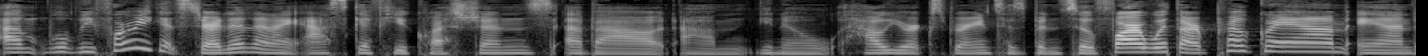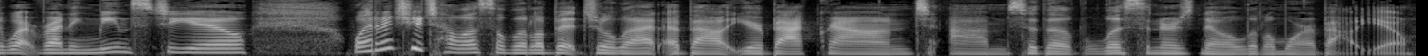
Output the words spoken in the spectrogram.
Um, well, before we get started, and I ask a few questions about, um, you know, how your experience has been so far with our program and what running means to you, why don't you tell us a little bit, Juliette, about your background um, so the listeners know a little more about you?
